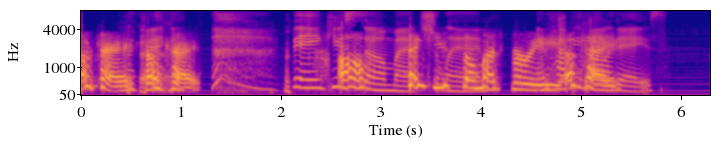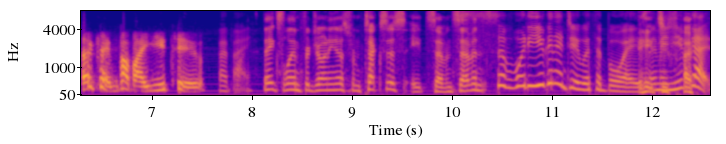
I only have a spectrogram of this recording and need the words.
Okay. Okay. Thank you Oh, so much. Thank you so much, Marie. And happy okay. holidays. Okay. Bye bye. You too. Bye bye. Thanks, Lynn, for joining us from Texas, 877. So, what are you going to do with the boys? I mean, you've got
